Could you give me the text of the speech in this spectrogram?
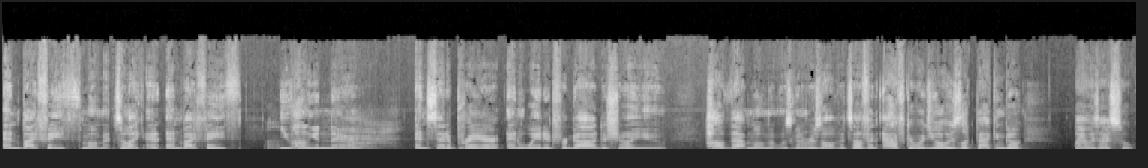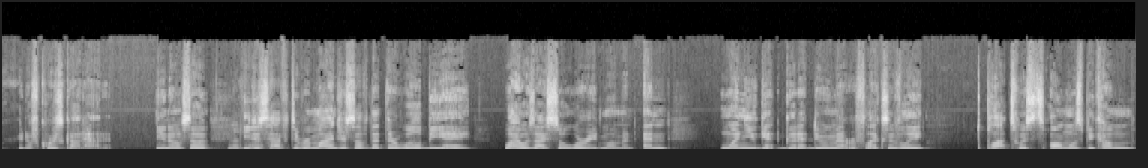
and by faith moment. So like and, and by faith you hung in there and said a prayer and waited for god to show you how that moment was going to resolve itself. And afterwards you always look back and go why was i so worried? Of course god had it. You know? So you just have to remind yourself that there will be a why was i so worried? moment. And when you get good at doing that reflexively plot twists almost become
